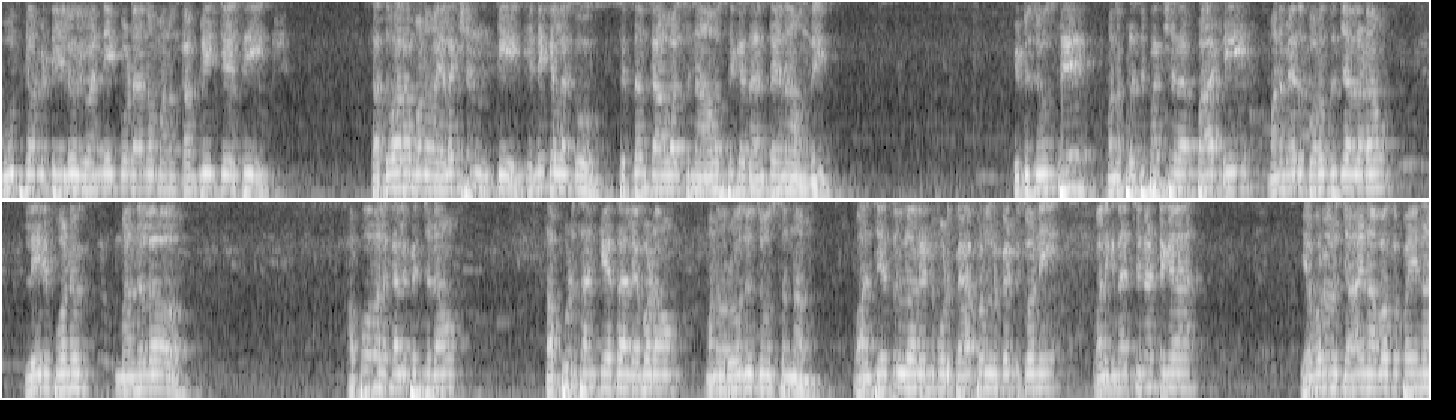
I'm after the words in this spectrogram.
బూత్ కమిటీలు ఇవన్నీ కూడాను మనం కంప్లీట్ చేసి తద్వారా మనం ఎలక్షన్కి ఎన్నికలకు సిద్ధం కావాల్సిన ఆవశ్యకత ఎంతైనా ఉంది. ఇటు చూస్తే మన ప్రతిపక్ష పార్టీ మన మీద బురద జల్లడం లేనిపోని మనలో అపోహలు కల్పించడం తప్పుడు సంకేతాలు ఇవ్వడం మనం రోజు చూస్తున్నాం. వాళ్ళ చేతుల్లో రెండు మూడు పేపర్లు పెట్టుకొని వాళ్ళకి నచ్చినట్టుగా ఎవరు జాయిన్ అవ్వకపోయినా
